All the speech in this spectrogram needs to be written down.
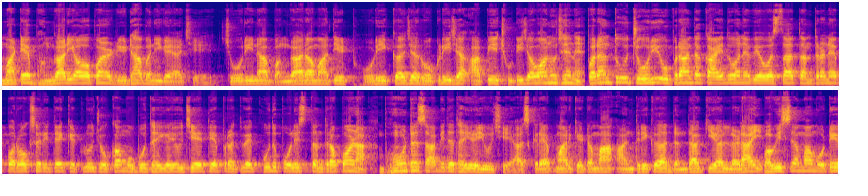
માટે ભંગારિયાઓ પણ રીઢા બની ગયા છે. ચોરીના ભંગારામાંથી થોડીક જ રોકડી જ આપી છૂટી જવાનું છે ને? પરંતુ ચોરી ઉપરાંત કાયદો અને વ્યવસ્થા તંત્રને પરોક્ષ રીતે કેટલું જોખમ ઊભું થઈ ગયું છે તે પ્રત્યે ખુદ પોલીસ તંત્ર પણ ભોંઠ સાબિત થઈ રહ્યું છે. આ સ્ક્રેપ માર્કેટમાં આંતરિક ધંધાકીય લડાઈ ભવિષ્યમાં મોટી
